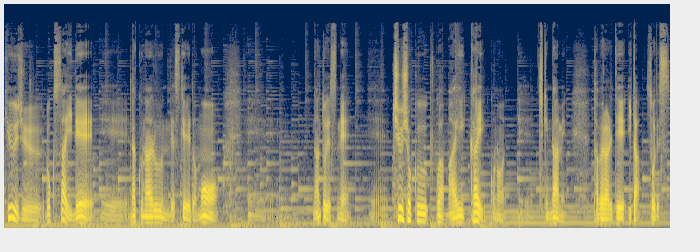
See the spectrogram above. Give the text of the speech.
96歳で、えー、亡くなるんですけれども、えー、なんとですね、えー、昼食は毎回この、えー、チキンラーメン食べられていたそうです。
